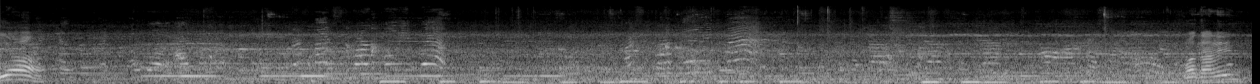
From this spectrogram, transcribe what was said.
Yeah. What, darling?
